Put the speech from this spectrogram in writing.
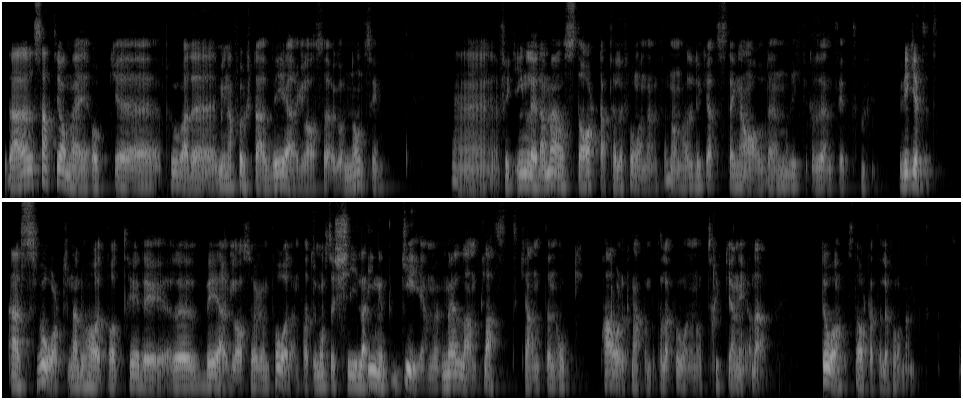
Så där satt jag mig och eh, provade mina första VR-glasögon någonsin. Eh, jag fick inleda med att starta telefonen för någon hade lyckats stänga av den riktigt ordentligt. Vilket är svårt när du har ett par 3D eller VR-glasögon på den för att du måste kila in ett gem mellan plastkanten och powerknappen på telefonen och trycka ner där. Då startar telefonen. Så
